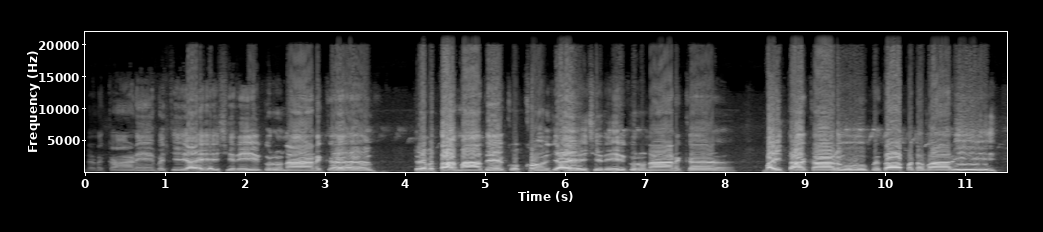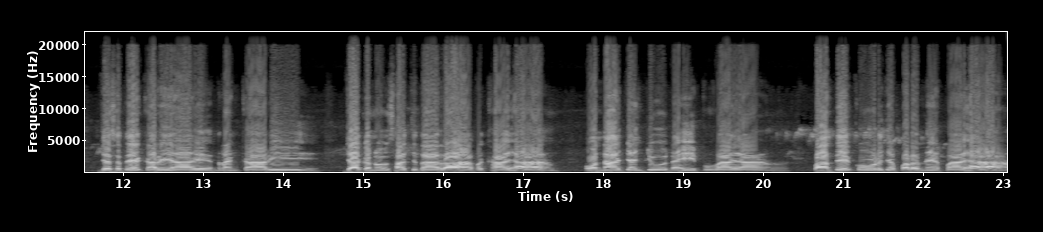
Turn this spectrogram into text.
ਨਨਕਾਣੇ ਵਿੱਚ ਆਏ ਸ੍ਰੀ ਗੁਰੂ ਨਾਨਕ। ਤ੍ਰਿਪਤਾ ਮਾਂ ਦੇ ਕੁੱਖੋਂ ਜਾਏ ਸ੍ਰੀ ਗੁਰੂ ਨਾਨਕ। ਮਹਿਤਾ ਕਾੜੂ ਪਿਤਾ ਪਟਵਾਰੀ। ਜਿਸ ਦੇ ਕਰ ਆਏ ਨਿਰੰਕਾਰੀ ਜਗ ਨੂੰ ਸੱਚ ਦਾ ਰਾਹ ਵਿਖਾਇਆ। ਉਹਨਾਂ ਜੰਜੂ ਨਹੀਂ ਪਵਾਇਆ, ਪਾਂਦੇ ਕੋਲ ਜ ਪੜਨੇ ਪਾਇਆ।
